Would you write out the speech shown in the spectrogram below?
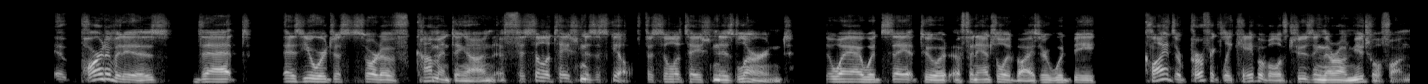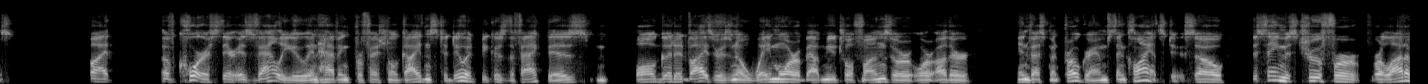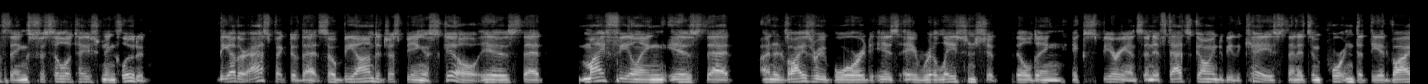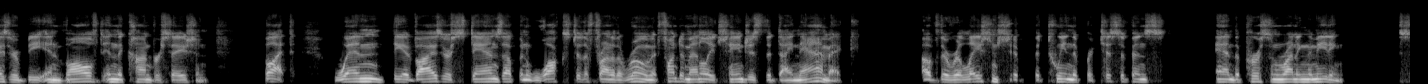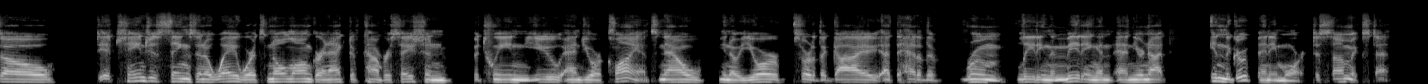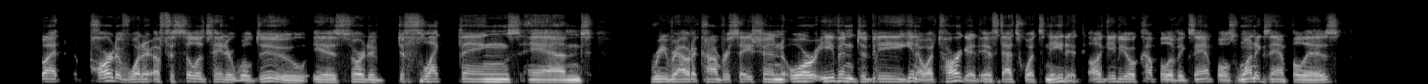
Part of it is that as you were just sort of commenting on, facilitation is a skill. Facilitation is learned. The way I would say it to a, financial advisor would be clients are perfectly capable of choosing their own mutual funds. But of course, there is value in having professional guidance to do it because the fact is, all good advisors know way more about mutual funds or, or other investment programs than clients do. So the same is true for, for a lot of things, facilitation included the other aspect of that, so beyond it just being a skill, is that my feeling is that an advisory board is a relationship building experience. And if that's going to be the case, then it's important that the advisor be involved in the conversation. But when the advisor stands up and walks to the front of the room, it fundamentally changes the dynamic of the relationship between the participants and the person running the meeting. So it changes things in a way where it's no longer an active conversation between you and your clients. Now, you know, you're sort of the guy at the head of the room leading the meeting and, and you're not in the group anymore to some extent. But part of what a facilitator will do is sort of deflect things and reroute a conversation or even to be, you know, a target if that's what's needed. I'll give you a couple of examples. One example is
